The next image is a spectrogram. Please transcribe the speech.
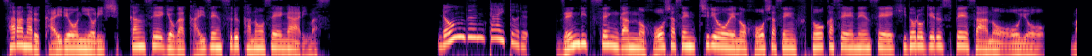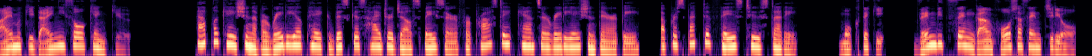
さらなる改良により疾患制御が改善する可能性があります。論文タイトル。前立腺がんの放射線治療への放射線不透過性粘性ヒドロゲルスペーサーの応用。前向き第二層研究。Application of a radiopaque viscous hydrogel spacer for prostate cancer radiation therapy, a prospective phase 2 study. 目的、前立腺がん放射線治療、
